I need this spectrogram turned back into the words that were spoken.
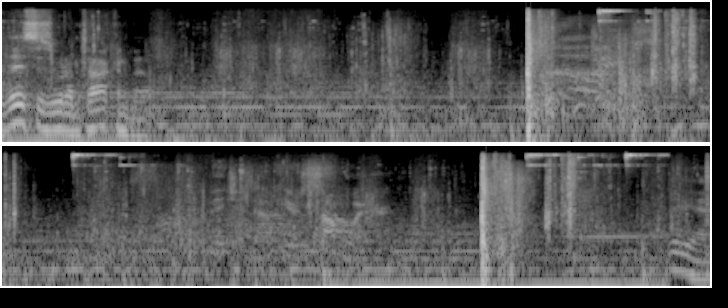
Now this is what I'm talking about. Bitches out here somewhere. Yeah.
